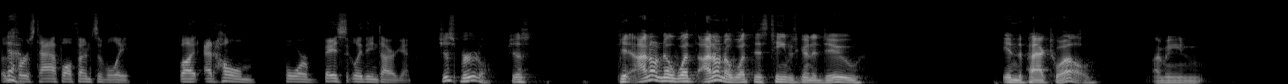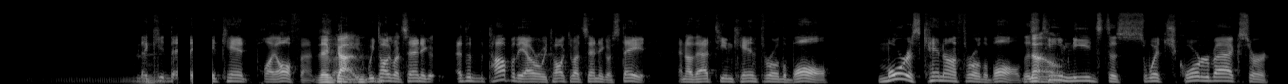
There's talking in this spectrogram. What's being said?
the Yeah. first half offensively, but at home for basically the entire game. just brutal. Just I don't know what I don't know what this team's going to do in the Pac-12. I mean, They, ke- they can't play offense. They've I got- mean, we talked about San Diego at the top of the hour. We talked about San Diego State and how that team can throw the ball. Morris cannot throw the ball. This No. team needs to switch quarterbacks or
